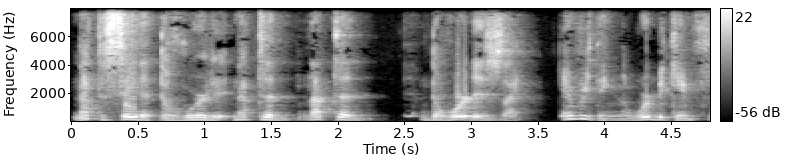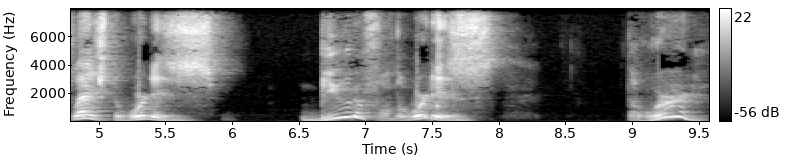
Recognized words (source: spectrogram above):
not to say that the word not to not to the word is like everything. The word became flesh. The word is beautiful. The word is the Word,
